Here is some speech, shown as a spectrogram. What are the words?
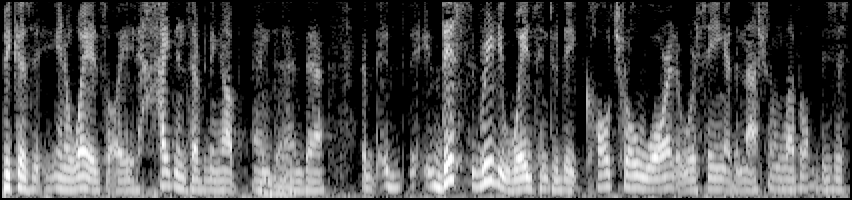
because in a way it heightens everything up and, Mm-hmm. and uh, it, it- this really wades into the cultural war that we're seeing at the national level this is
